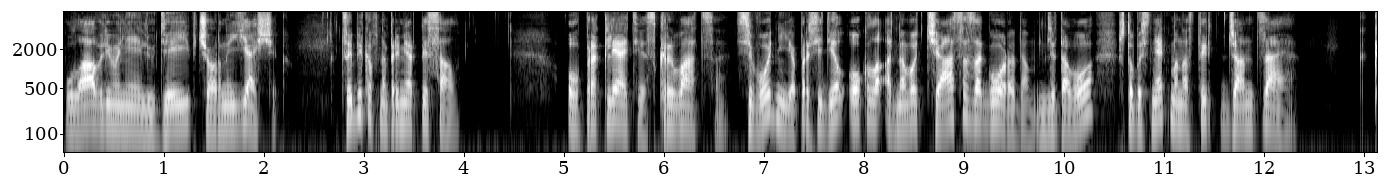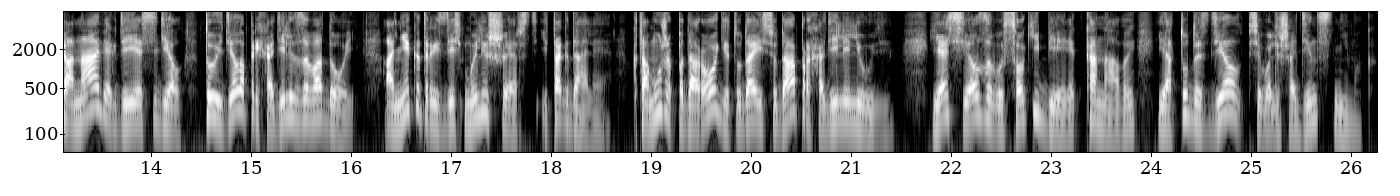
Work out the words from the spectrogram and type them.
улавливание людей в черный ящик. Цыбиков, например, писал – о проклятие, скрываться. Сегодня я просидел около одного часа за городом для того, чтобы снять монастырь Джанцзая. К канаве, где я сидел, то и дело приходили за водой, а некоторые здесь мыли шерсть и так далее. К тому же по дороге туда и сюда проходили люди. Я сел за высокий берег канавы и оттуда сделал всего лишь один снимок.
